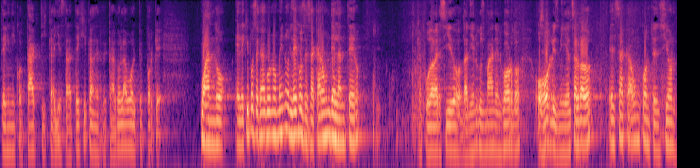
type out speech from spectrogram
técnico-táctica y estratégica de Ricardo Lavolpe, porque cuando el equipo se cae con uno menos, lejos de sacar a un delantero, que pudo haber sido Daniel Guzmán el gordo o Luis Miguel Salvador, él saca un contención,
